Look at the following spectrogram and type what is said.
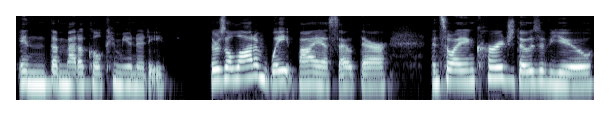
in the medical community. There's a lot of weight bias out there. And so I encourage those of you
